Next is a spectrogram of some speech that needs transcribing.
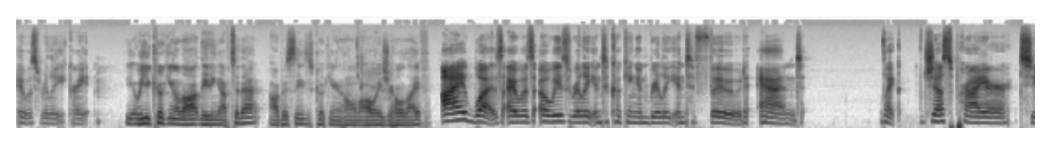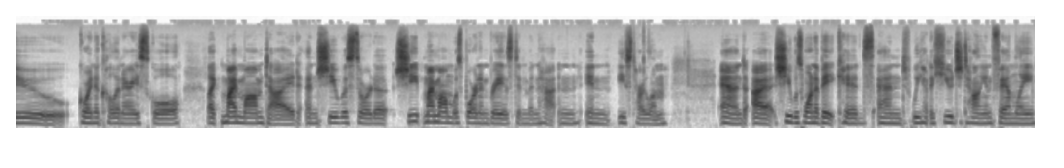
it was really great Yeah, were you cooking a lot leading up to that? Obviously, just cooking at home always your whole life. I was. I was always really into cooking and really into food. And like just prior to going to culinary school, like my mom died and she was sort of she my mom was born and raised in Manhattan in East Harlem. And uh, she was one of eight kids and we had a huge Italian family.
